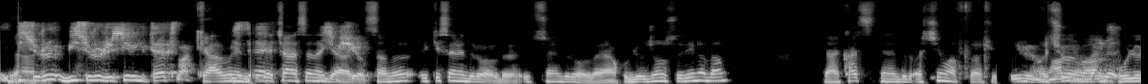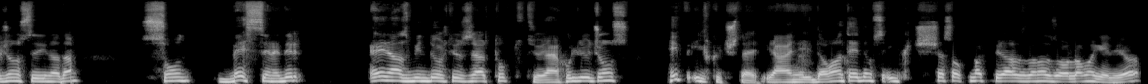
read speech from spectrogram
yani. bir sürü bir sürü receiving threat var. Calvin Ridley geçen sene hiçbir geldi. şey. Sanı iki senedir orada. Üç senedir orada. Yani Julio Jones dediğin adam yani kaç senedir açayım hatta şu. Bilmiyorum Açıyorum abi. abi. De Julio Jones dediğin adam son 5 senedir en az 1400 yard top tutuyor. Yani Julio Jones hep ilk üçte. Yani Davante Adams'ı ilk üçe sokmak biraz bana zorlama geliyor.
